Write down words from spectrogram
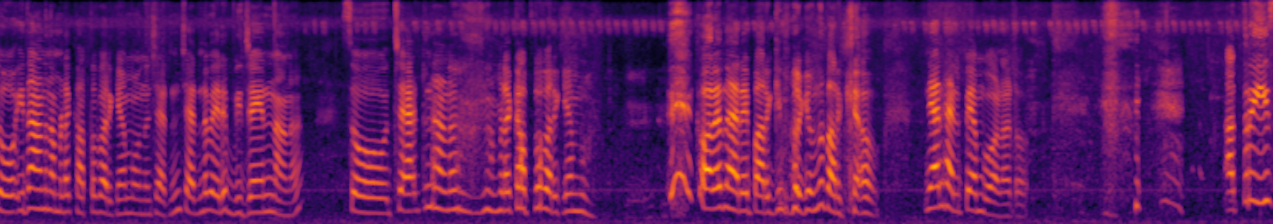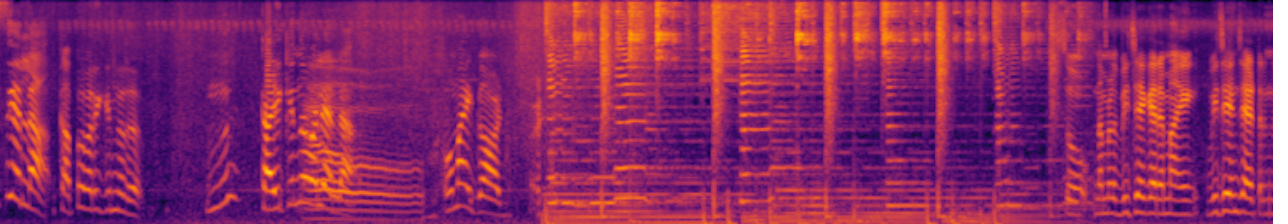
സോ ഇതാണ് നമ്മുടെ കപ്പ പറിക്കാൻ പോകുന്ന ചേട്ടൻ. ചേട്ടന്റെ പേര് വിജയൻ എന്നാണ്. സോ ചേട്ടനാണ് നമ്മുടെ കപ്പ പറിക്കാൻ പോകുന്നത്. കുറേ നേരെ പറിക്കും പറിക്കും ഒന്ന് പറിക്കാവും. ഞാൻ ഹെൽപ്പ് ചെയ്യാൻ പോവാണ് കേട്ടോ. അത്ര ഈസി അല്ല കപ്പ പറിക്കുന്നത്. കഴിക്കുന്ന പോലെയല്ല ഓ. മൈ ഗോഡ് സോ നമ്മൾ വിജയകരമായി വിജയൻ ചേട്ടൻ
